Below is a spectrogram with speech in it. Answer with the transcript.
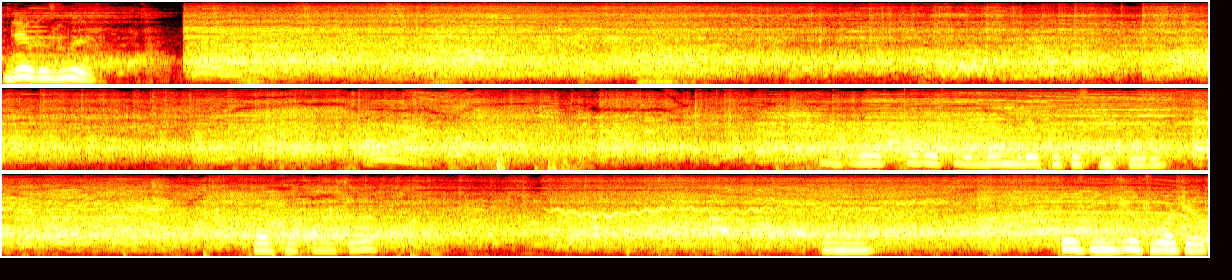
Bir de hızlı. Arkadaşlar ben buraya kafes dikiyorum. Kart atması. Tamam. Koş binci uçuracak.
